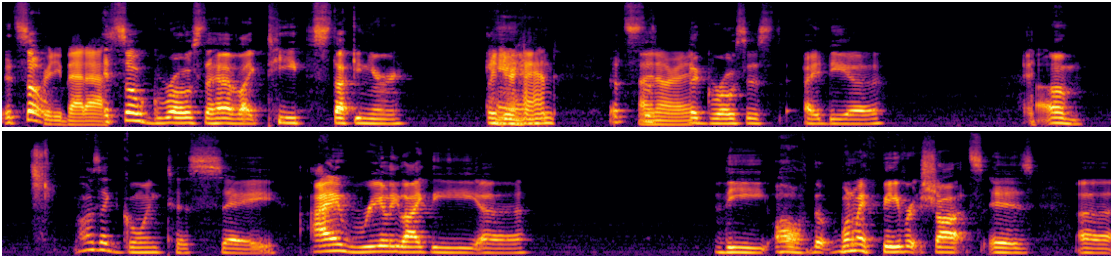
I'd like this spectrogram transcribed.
it's so Pretty badass. it's so gross to have like teeth stuck in your with your hand. That's I the, know, right? the grossest idea. Um, what was I going to say? I really like the uh the oh the one of my favorite shots is uh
